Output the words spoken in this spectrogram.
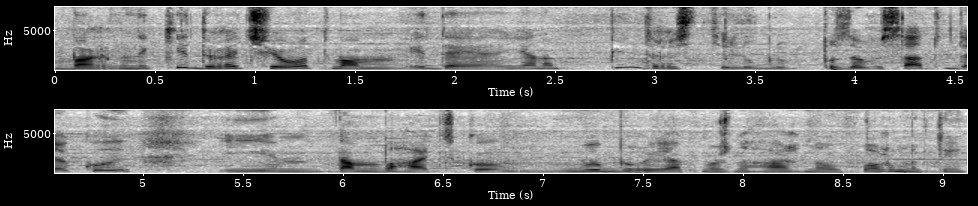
Барвники, до речі, от вам ідея. Я на Пінтересті люблю позависати деколи, і там багатько вибору, як можна гарно оформити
